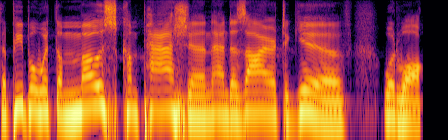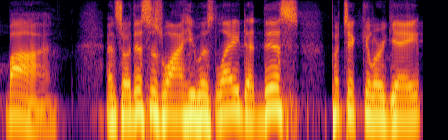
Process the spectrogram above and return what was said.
the people with the most compassion and desire to give would walk by. And so, this is why he was laid at this particular gate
